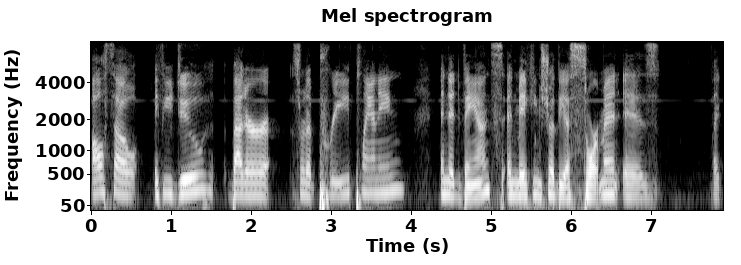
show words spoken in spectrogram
also if you do better sort of pre-planning in advance and making sure the assortment is like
